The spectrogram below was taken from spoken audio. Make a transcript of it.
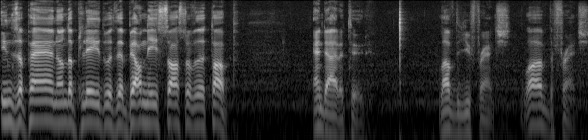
in the pan on the plate with a béarnaise sauce over the top. And attitude. Love the you French. Love the French.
